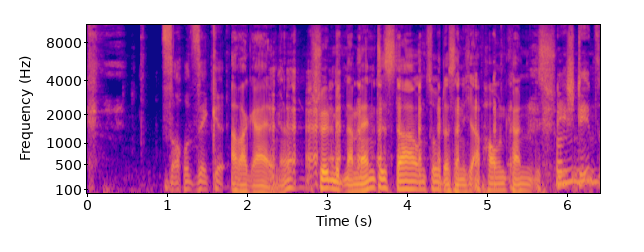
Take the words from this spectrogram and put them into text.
Sausäcke. Aber geil, ne? Schön mit einer Mantis da und so, dass er nicht abhauen kann. Ist schon Die stehen,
